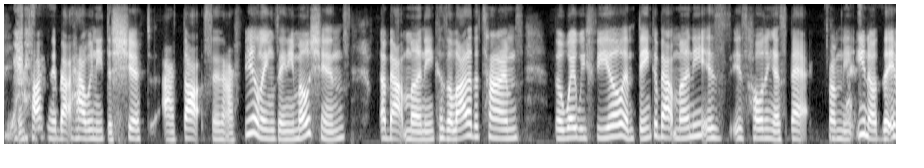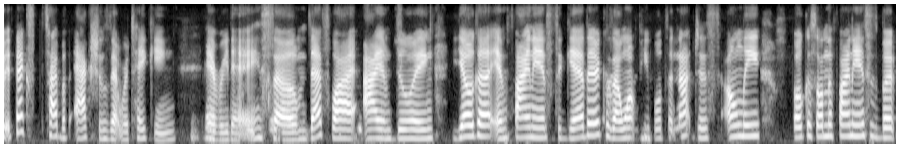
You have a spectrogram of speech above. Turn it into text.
yes. and talking about how we need to shift our thoughts and our feelings and emotions about money because a lot of the times the way we feel and think about money is is holding us back from the you know the affects the type of actions that we're taking every day. So that's why i am doing yoga and finance together because i want people to not just only focus on the finances but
